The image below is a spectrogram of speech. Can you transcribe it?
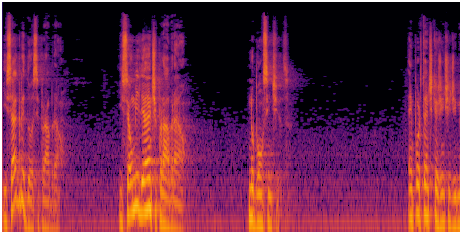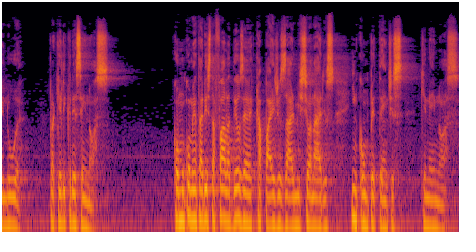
Isso é agridoce para Abraão. Isso é humilhante para Abraão, no bom sentido. É importante que a gente diminua para que ele cresça em nós. Como um comentarista fala, Deus é capaz de usar missionários incompetentes que nem nós.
